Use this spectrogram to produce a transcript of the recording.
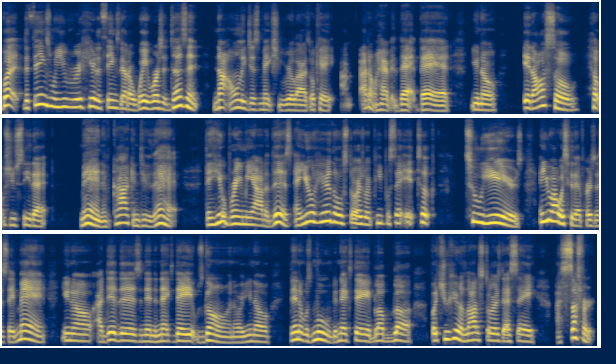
But the things when you hear the things that are way worse, it doesn't not only just makes you realize, okay, I don't have it that bad, you know, it also helps you see that, man, if God can do that, then he'll bring me out of this. And you'll hear those stories where people say it took two years. And you always hear that person say, man, you know, I did this and then the next day it was gone. Or, you know, then it was moved the next day, blah, blah, blah. But you hear a lot of stories that say, I suffered,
